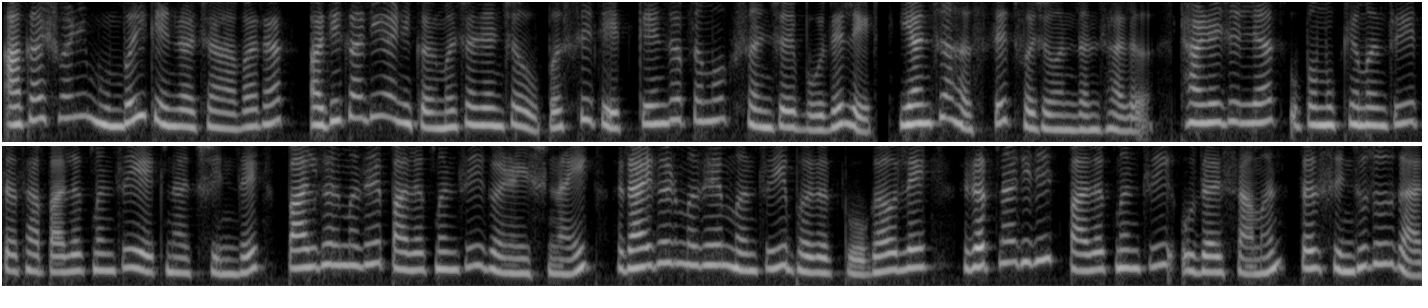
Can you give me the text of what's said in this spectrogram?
आकाशवाणी मुंबई केंद्राच्या आवारात अधिकारी आणि कर्मचाऱ्यांच्या उपस्थितीत केंद्रप्रमुख संजय बोदेले यांच्या हस्ते ध्वजवंदन झालं. ठाणे जिल्ह्यात उपमुख्यमंत्री तथा पालकमंत्री एकनाथ शिंदे पालघरमध्ये पालकमंत्री गणेश नाईक रायगडमध्ये मंत्री भरत गोगावले रत्नागिरीत पालकमंत्री उदय सामंत तर सिंधुदुर्गात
